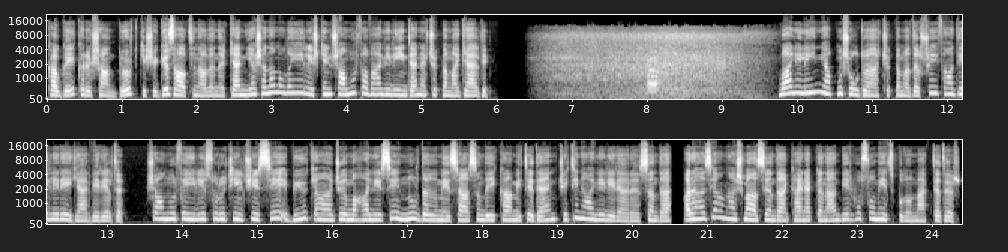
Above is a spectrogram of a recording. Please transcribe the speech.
Kavgaya karışan dört kişi gözaltına alınırken yaşanan olaya ilişkin Şanlıurfa Valiliğinden açıklama geldi. Valiliğin yapmış olduğu açıklamada şu ifadelere yer verildi. Şanlıurfa ili Suruç ilçesi Büyük Ağacı Mahallesi Nurdağı mezrasında ikamet eden Çetin aileleri arasında arazi anlaşmazlığından kaynaklanan bir husumet bulunmaktadır.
